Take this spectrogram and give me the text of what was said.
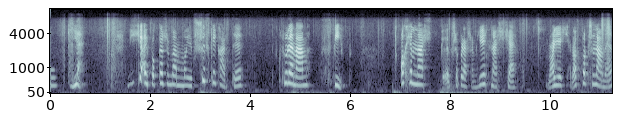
Yasiu G. Dzisiaj pokażę Wam moje wszystkie karty, które mam z FIF. 18, e, przepraszam, 19, 20. Rozpoczynamy.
